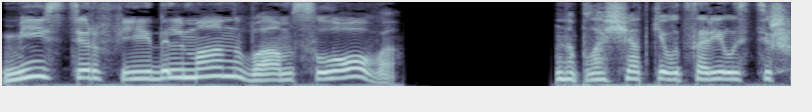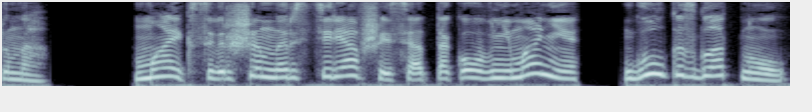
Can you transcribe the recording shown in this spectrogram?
Мистер Фидельман, вам слово». На площадке воцарилась тишина. Майк, совершенно растерявшийся от такого внимания, гулко сглотнул.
